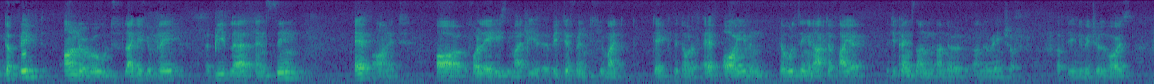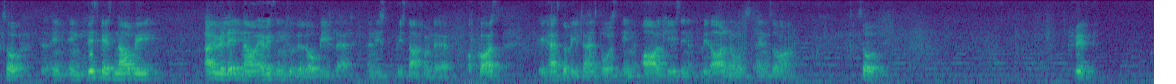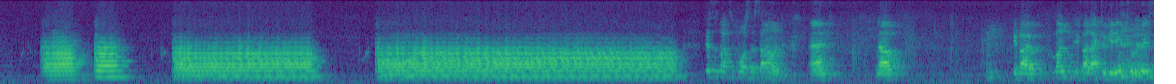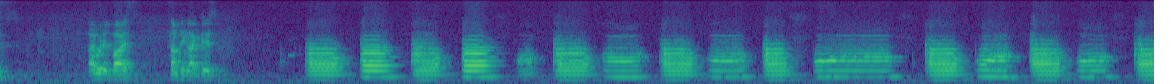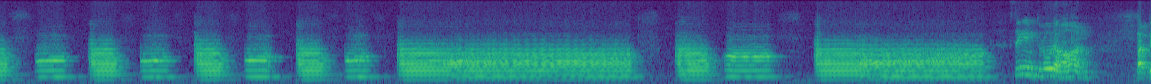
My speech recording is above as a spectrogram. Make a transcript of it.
the fifth on the root, like if you play a B flat and sing F on it, or for ladies it might be a, bit different. You might take the note of F, or even the whole thing an octave higher. It depends on, on the on the range of, of the individual voice. So in, in this case now we I relate now everything to the low B flat, and we, we start from there. Of course, it has to be transposed in all keys, in, with all notes, and so on. So, fifth. This is what's supposed to sound. And now, if I want, if I like to get into this, I would advise something like this.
